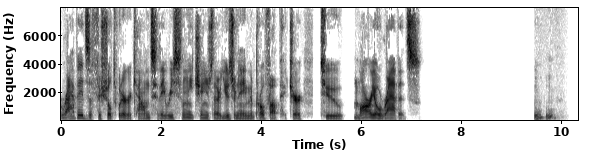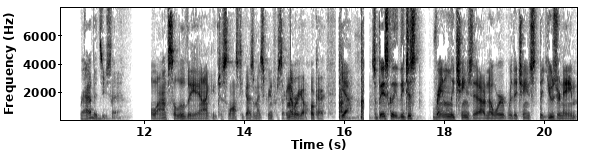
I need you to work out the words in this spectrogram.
Rabbids official Twitter account they recently changed their username and profile picture to Mario Rabbids. Ooh, rabbits, you say? Oh, absolutely. And I just lost you guys on my screen for a second. There we go. Okay. Yeah. So basically, they just randomly changed it out of nowhere, where they changed the username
